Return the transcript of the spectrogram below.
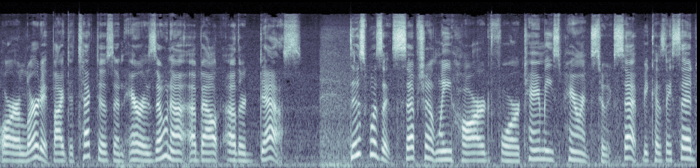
or alerted by detectives in Arizona about other deaths. This was exceptionally hard for Tammy's parents to accept because they said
